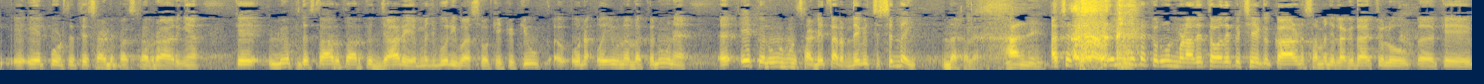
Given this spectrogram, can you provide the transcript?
에ਅਰਪੋਰਟਸ ਉੱਤੇ ਸਾਡੇ ਪਾਸ ਖਬਰਾਂ ਆ ਰਹੀਆਂ। ਕਿ ਲੋਕ ਦਸਤਾਰ ਉਤਾਰ ਕੇ ਜਾ ਰਹੇ ਮਜਬੂਰੀ ਬਸ ਹੋ ਕੇ ਕਿਉਂਕਿ ਉਹ- ਉਹਨਾਂ ਦਾ ਕਾਨੂੰਨ ਹੈ। ਇਹ ਕਾਨੂੰਨ ਹੁਣ ਸਾਡੇ ਧਰਮ ਦੇ ਵਿੱਚ ਸਿੱਧਾ ਹੀ ਦਖਲ ਹੈ। ਹਾਂਜੀ। ਅੱਛਾ ਇਹਨਾਂ ਨੇ ਤਾਂ ਕਾਨੂੰਨ ਬਣਾ ਦਿੱਤਾ ਉਹਦੇ ਪਿੱਛੇ ਇੱਕ ਕਾਰਨ ਸਮਝ ਲੱਗਦਾ ਚਲੋ ਕਿ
